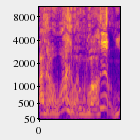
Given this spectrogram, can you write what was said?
I know why.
